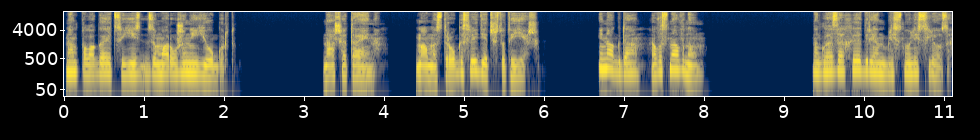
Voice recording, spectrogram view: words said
Нам полагается есть замороженный йогурт. Наша тайна. Мама строго следит, что ты ешь. Иногда, а в основном. На глазах Эдриан блеснули слезы.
